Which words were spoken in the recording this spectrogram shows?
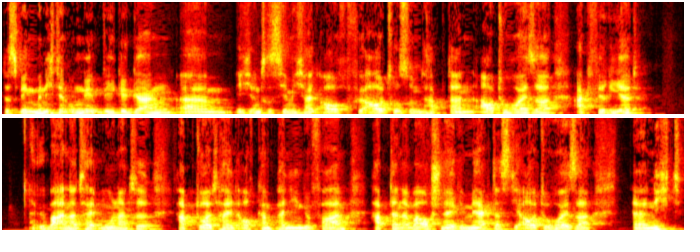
Deswegen bin ich den Umweg gegangen. Ähm, ich interessiere mich halt auch für Autos und habe dann Autohäuser akquiriert über anderthalb Monate, habe dort halt auch Kampagnen gefahren, habe dann aber auch schnell gemerkt, dass die Autohäuser äh, nicht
